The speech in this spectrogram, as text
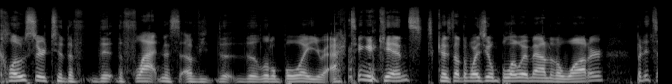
closer to the the, the flatness of the, the little boy you're acting against, because otherwise you'll blow him out of the water. But it's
